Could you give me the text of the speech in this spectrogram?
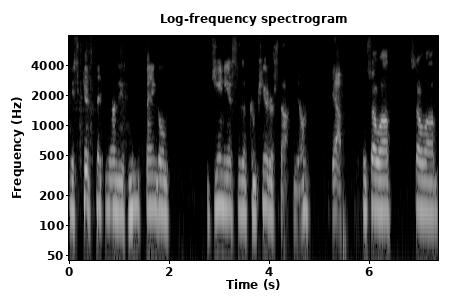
these kids taking on these newfangled geniuses of computer stuff, you know? Yeah. And so, uh, so um,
